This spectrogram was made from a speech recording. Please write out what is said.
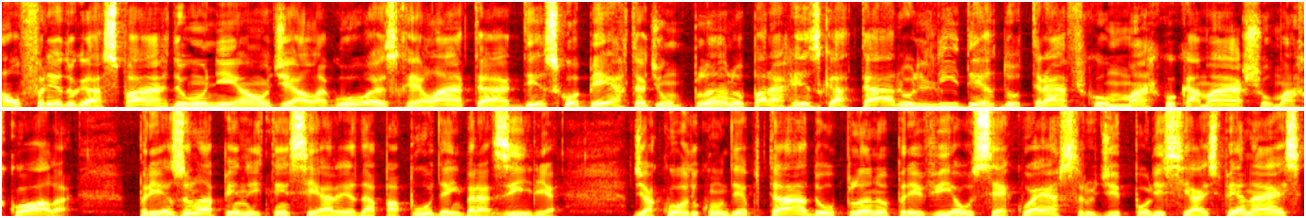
Alfredo Gaspar, do União de Alagoas, relata a descoberta de um plano para resgatar o líder do tráfico Marco Camacho, Marcola, preso na penitenciária da Papuda, em Brasília. De acordo com o deputado, o plano previa o sequestro de policiais penais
